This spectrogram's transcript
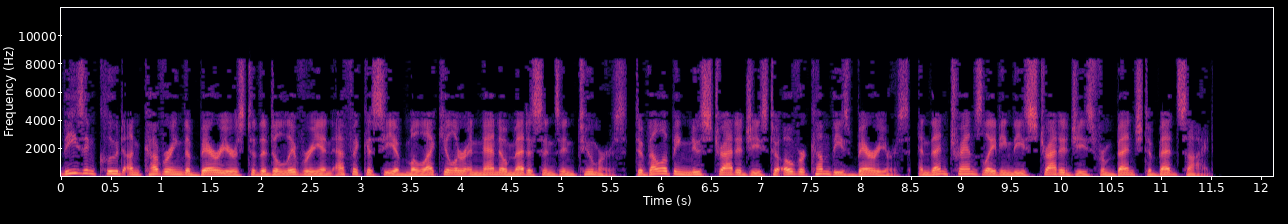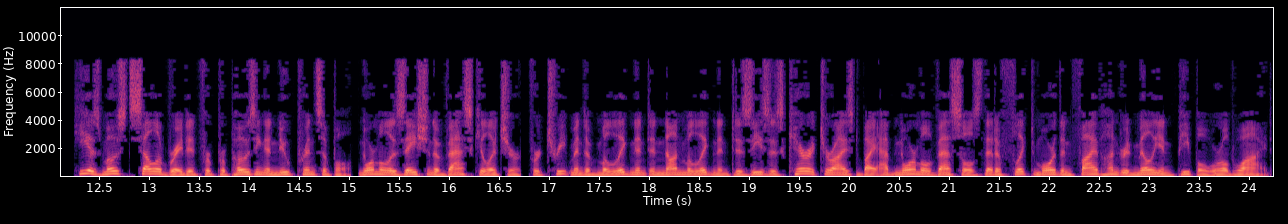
These include uncovering the barriers to the delivery and efficacy of molecular and nanomedicines in tumors, developing new strategies to overcome these barriers, and then translating these strategies from bench to bedside. He is most celebrated for proposing a new principle, normalization of vasculature, for treatment of malignant and non-malignant diseases characterized by abnormal vessels that afflict more than 500 million people worldwide.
